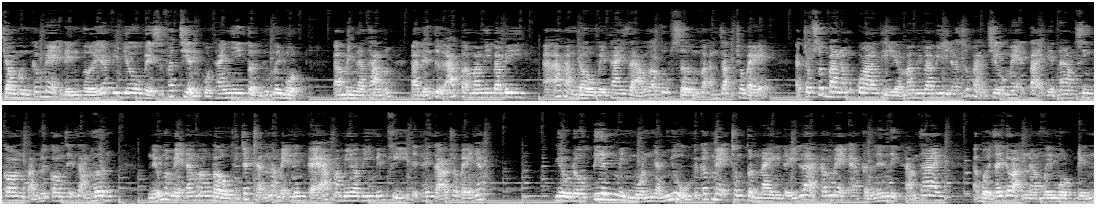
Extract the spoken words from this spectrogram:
Chào mừng các mẹ đến với video về sự phát triển của thai nhi tuần thứ 11. À, mình là Thắng, à, đến từ app à, Mami Baby, à, app hàng đầu về thai giáo, giáo dục sớm và ăn dặm cho bé. À, trong suốt 3 năm qua thì à, Mami Baby đã giúp hàng triệu mẹ tại Việt Nam sinh con và nuôi con dễ dàng hơn. Nếu mà mẹ đang mang bầu thì chắc chắn là mẹ nên cái app Mami Baby miễn phí để thay giáo cho bé nhé. Điều đầu tiên mình muốn nhắn nhủ với các mẹ trong tuần này đấy là các mẹ cần lên lịch khám thai À, bởi giai đoạn 11 đến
